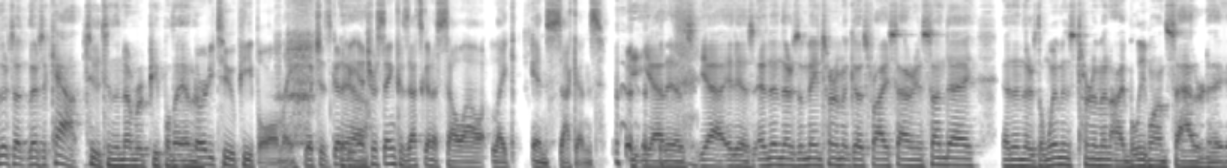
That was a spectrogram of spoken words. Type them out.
there's a there's a cap too to the number of people that enter. 32 people only, which is going to Yeah. be interesting because that's going to sell out like in seconds. yeah, it is. Yeah, it is. And then there's the main tournament goes Friday, Saturday, and Sunday. And then there's the women's tournament, I believe, on Saturday.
